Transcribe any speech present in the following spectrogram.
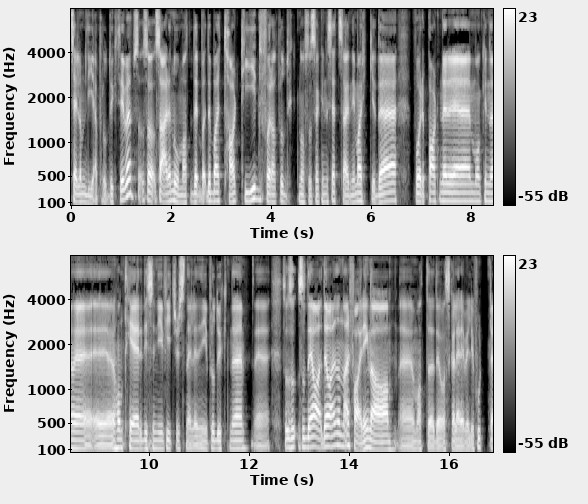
selv om de er produktive, så, så, så er det noe med at det, det, bare tar tid for at produktene også skal kunne sette seg inn i markedet. Våre partnere må kunne eh, håndtere disse nye featuresene eller de nye produktene. Eh, så, så, så det, var, det, var, en erfaring da, eh, om at det å skalere veldig fort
